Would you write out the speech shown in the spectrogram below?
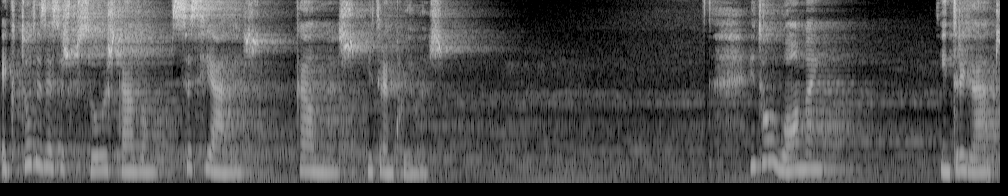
é que todas essas pessoas estavam saciadas calmas e tranquilas. Então o homem, intrigado,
